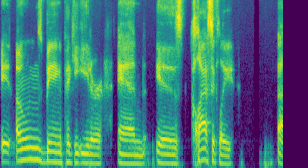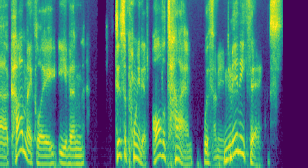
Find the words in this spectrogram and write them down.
it owns being a picky eater and is classically, uh, comically even disappointed all the time with I mean, dude. many things.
